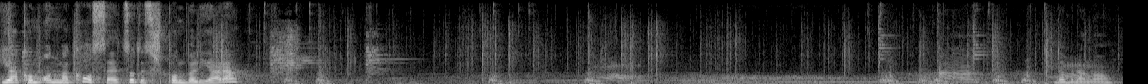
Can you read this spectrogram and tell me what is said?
Jaką on ma kosę? Co to jest szpon Beliara? Dobra, no.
